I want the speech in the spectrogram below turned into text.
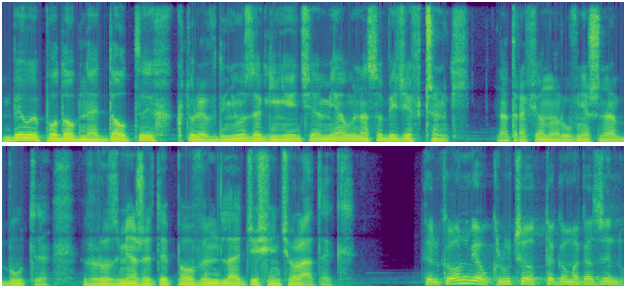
Były podobne do tych, które w dniu zaginięcia miały na sobie dziewczynki. Natrafiono również na buty w rozmiarze typowym dla dziesięciolatek. Tylko on miał klucze od tego magazynu,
